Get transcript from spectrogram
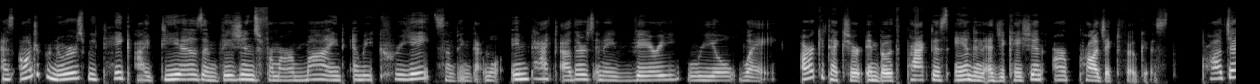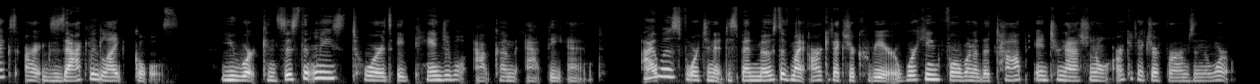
As entrepreneurs, we take ideas and visions from our mind and we create something that will impact others in a very real way. Architecture in both practice and in education are project focused. Projects are exactly like goals. You work consistently towards a tangible outcome at the end. I was fortunate to spend most of my architecture career working for one of the top international architecture firms in the world.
